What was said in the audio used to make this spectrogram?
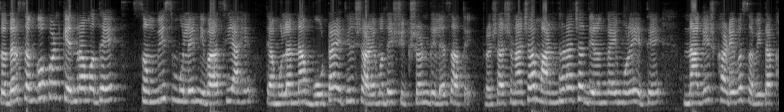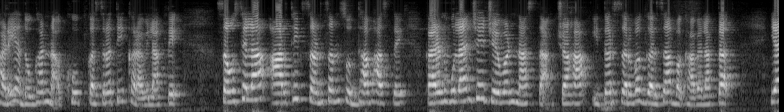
सदर संगोपन केंद्रामध्ये सव्वीस मुले निवासी आहेत. त्या मुलांना बोटा येथील शाळेमध्ये शिक्षण दिले जाते. प्रशासनाच्या मानधनाच्या दिरंगाईमुळे येथे नागेश खाडे व सविता खाडे या दोघांना खूप कसरती करावी लागते. संस्थेला आर्थिक सणसण सुद्धा भासते कारण मुलांचे जेवण नाश्ता चहा इतर सर्व गरजा बघाव्या लागतात. या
